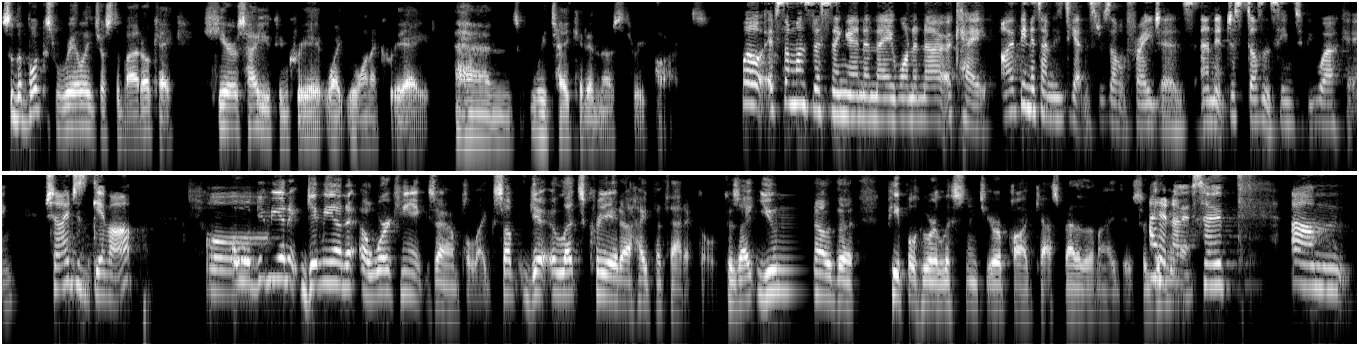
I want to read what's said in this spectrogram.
so the book's really just about okay here's how you can create what you want to create and we take it in those three parts well, if someone's listening in and they want to know, okay, I've been attempting to get this result for ages and it just doesn't seem to be working. Should I just give up? Oh, well, give me an give me an, a working example. Like some, get, let's create a hypothetical because I you know the people who are listening to your podcast better than I do. So I don't know. So um,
